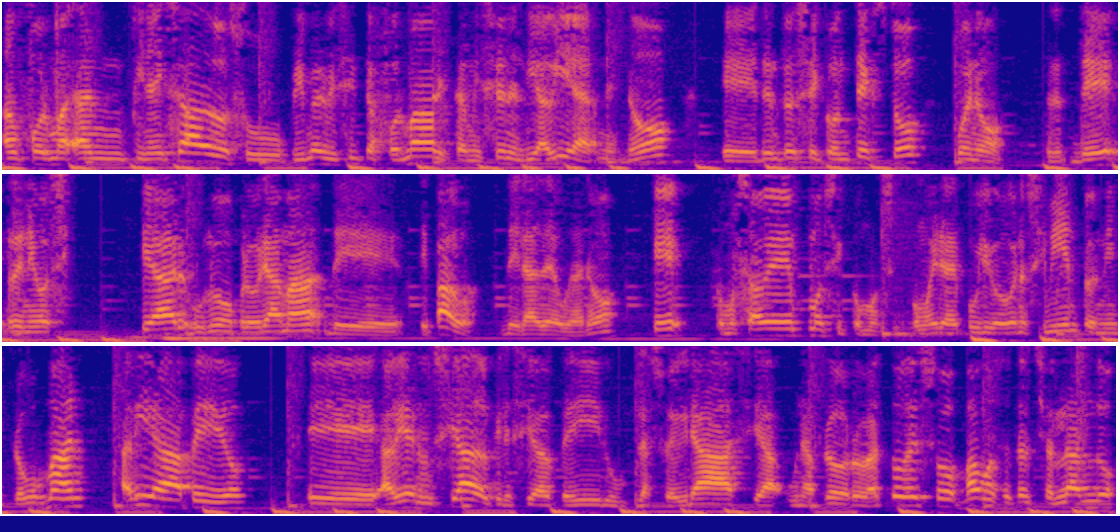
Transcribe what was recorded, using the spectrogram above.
han, finalizado su primer visita formal, esta misión el día viernes, ¿no? Eh, dentro de ese contexto, bueno, de renegociar un nuevo programa de, de pago de la deuda, ¿no? Que, como sabemos y como, como era de público conocimiento, el ministro Guzmán había pedido, eh, había anunciado que les iba a pedir un plazo de gracia, una prórroga, todo eso vamos a estar charlando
